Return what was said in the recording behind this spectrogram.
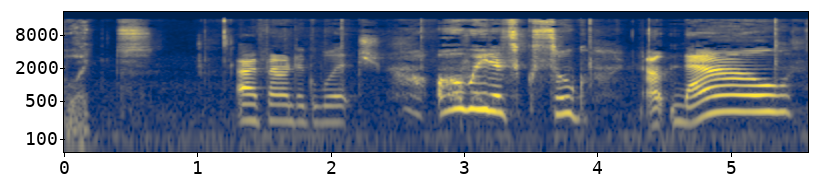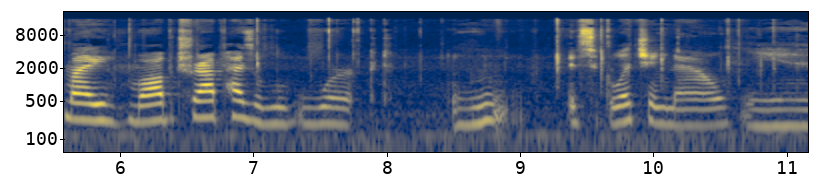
what? I found a glitch. Oh wait, it's so now, now my mob trap has worked. Ooh, It's glitching now. yeah.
